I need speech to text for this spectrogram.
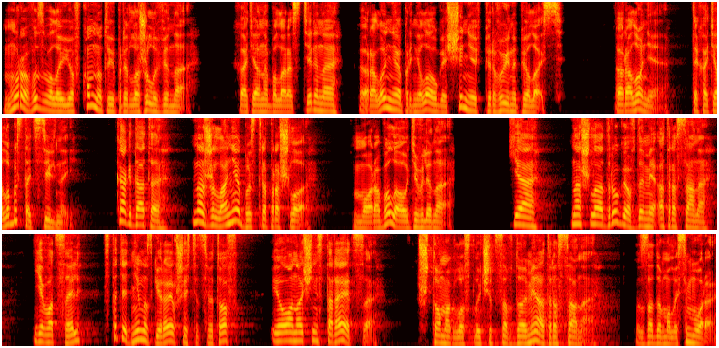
Мура вызвала её в комнату и предложила вина. Хотя она была растеряна, Ролония приняла угощение и впервые напилась. «Ролония, ты хотела бы стать сильной?» «Когда-то, но желание быстро прошло». Мора была удивлена. «Я нашла друга в доме Атрасана. Его цель – стать одним из героев шести цветов, и он очень старается». Что могло случиться в доме Атрасана? задумалась Мора.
